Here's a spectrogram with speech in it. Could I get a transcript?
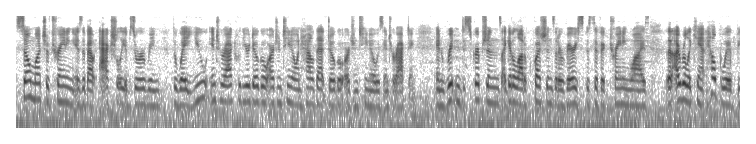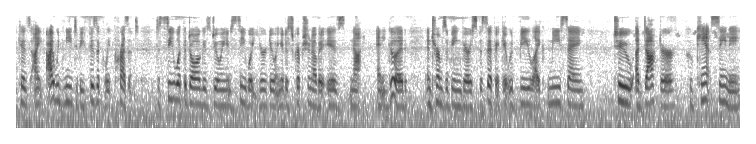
so much of training is about actually observing the way you interact with your Dogo Argentino and how that Dogo Argentino is interacting. And written descriptions, I get a lot of questions that are very specific training wise that I really can't help with because I, I would need to be physically present to see what the dog is doing and see what you're doing. A description of it is not any good in terms of being very specific. It would be like me saying to a doctor who can't see me,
